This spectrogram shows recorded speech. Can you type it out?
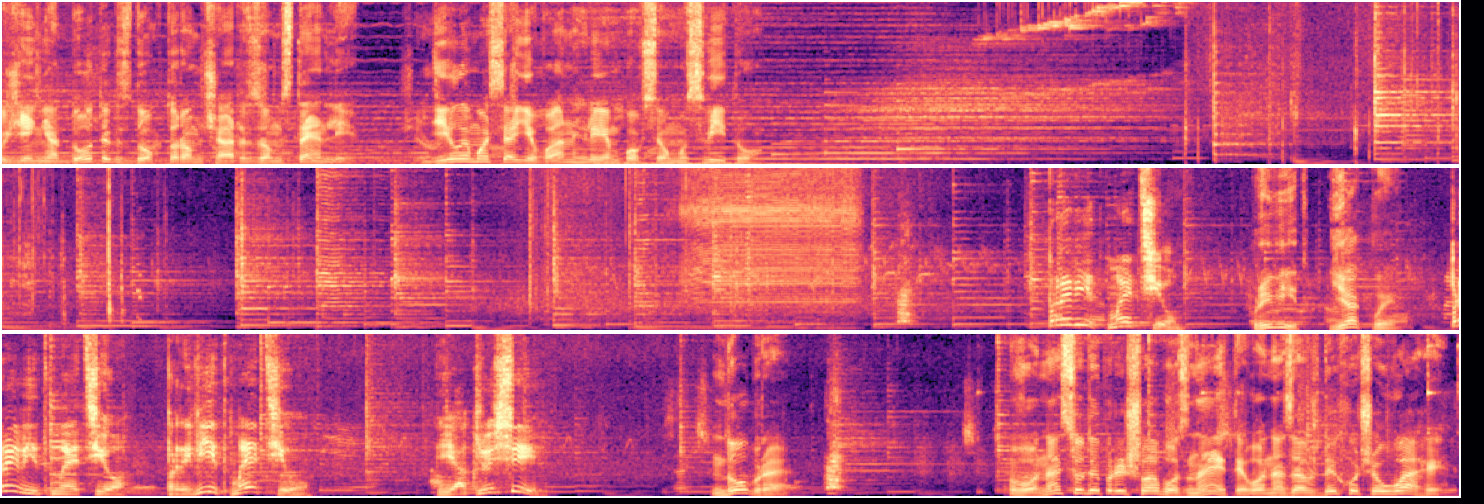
Служіння дотик з доктором Чарльзом Стенлі. Ділимося Євангелієм по всьому світу. Привіт, Меттію. Привіт, як ви? Привіт, Меттію. Привіт, Меттію. Як Люсі? Добре. Вона сюди прийшла, бо знаєте, вона завжди хоче уваги.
